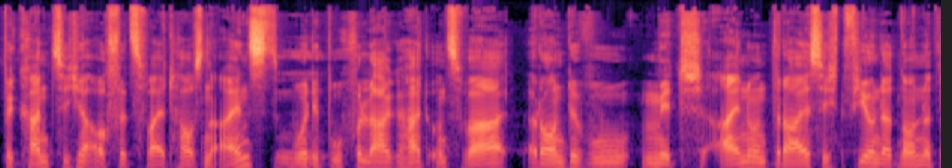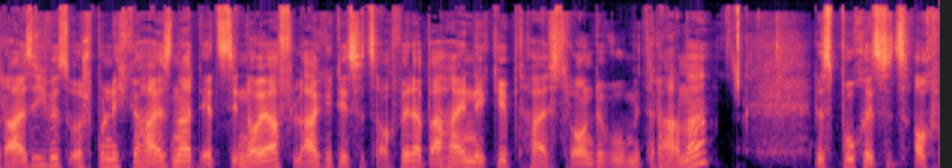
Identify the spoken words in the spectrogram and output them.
Bekannt sicher auch für 2001, wo er die Buchvorlage hat, und zwar Rendezvous mit 31439, wie es ursprünglich geheißen hat. Jetzt die Neuauflage, die es jetzt auch wieder bei Heine gibt, heißt Rendezvous mit Drama. Das Buch ist jetzt auch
